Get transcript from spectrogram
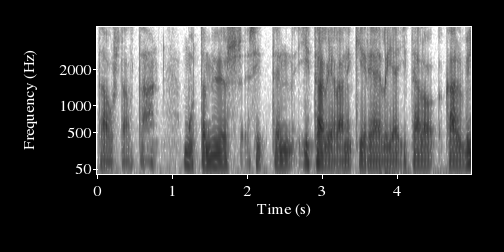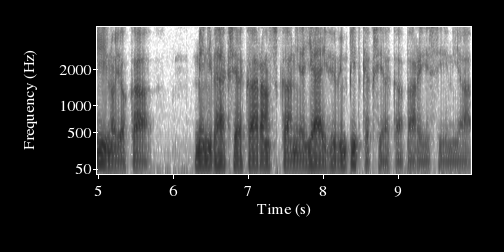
taustaltaan. Mutta myös sitten italialainen kirjailija Italo Calvino, joka meni vähäksi aikaa Ranskaan ja jäi hyvin pitkäksi aikaa Pariisiin ja,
